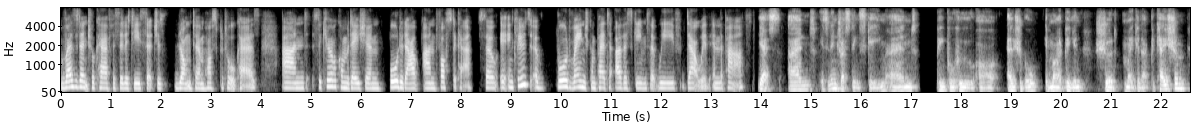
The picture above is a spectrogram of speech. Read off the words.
residential care facilities such as long term hospital cares, and secure accommodation, boarded out, and foster care. So it includes a broad range compared to other schemes that we've dealt with in the past. Yes, and it's an interesting scheme, and people who are eligible, in my opinion, should make an application.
